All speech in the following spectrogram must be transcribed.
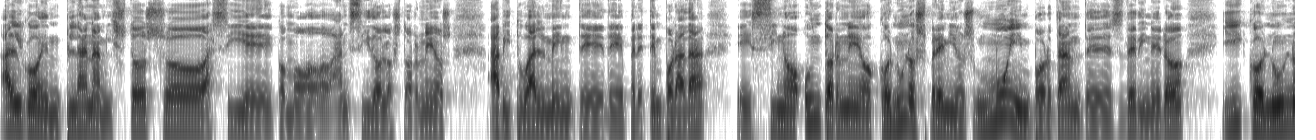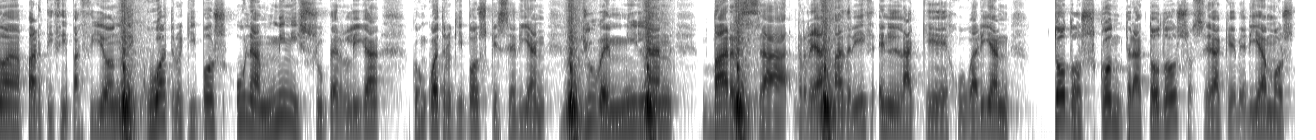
algo en plan amistoso, así eh, como han sido los torneos habitualmente de pretemporada, eh, sino un torneo con unos premios muy importantes de dinero y con una participación de cuatro equipos, una mini Superliga con cuatro equipos que serían Juve, Milan, Barça, Real Madrid, en la que jugarían todos contra todos, o sea que veríamos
